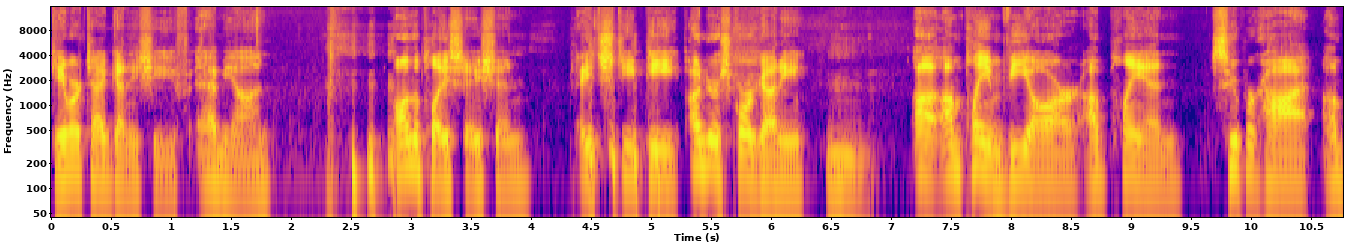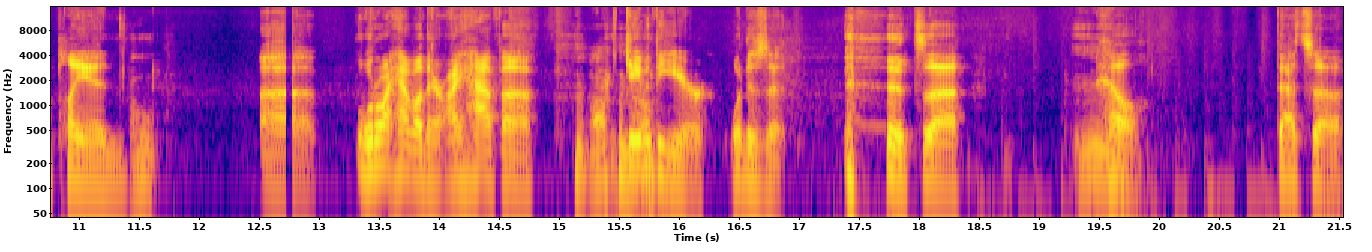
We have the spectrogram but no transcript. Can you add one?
Gamertag Gunny Chief, add me on. on the PlayStation, HTTP underscore Gunny. Hmm. Uh, I'm playing VR. I'm playing Super Hot. I'm playing. Oh, What do I have on there? I have a I Game know. of the Year. What is it? it's uh, Hmm. hell. That's uh,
